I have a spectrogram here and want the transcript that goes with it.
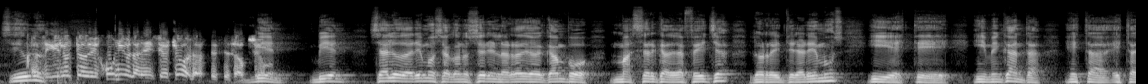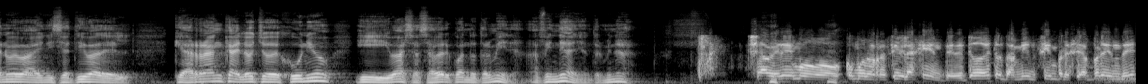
Sí, Así que el 8 de junio a las 18 horas es esa opción. Bien, bien. Ya lo daremos a conocer en la radio del campo más cerca de la fecha, lo reiteraremos y este y me encanta esta esta nueva iniciativa del que arranca el 8 de junio y vaya a saber cuándo termina. A fin de año terminará. Ya veremos cómo nos recibe la gente. De todo esto también siempre se aprende.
